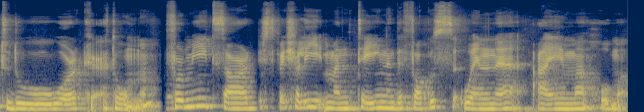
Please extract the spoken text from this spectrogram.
to do work at home for me, it's hard, especially maintain the focus when uh, I'm home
